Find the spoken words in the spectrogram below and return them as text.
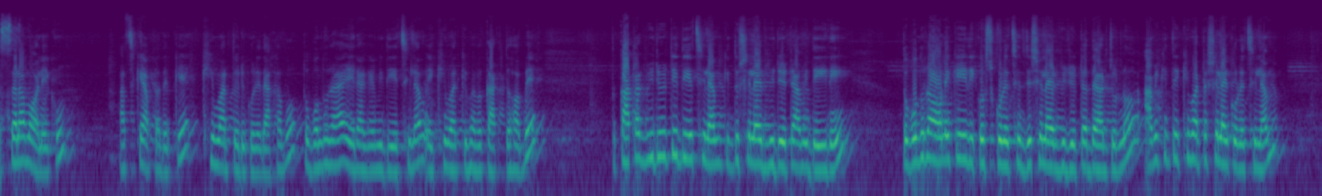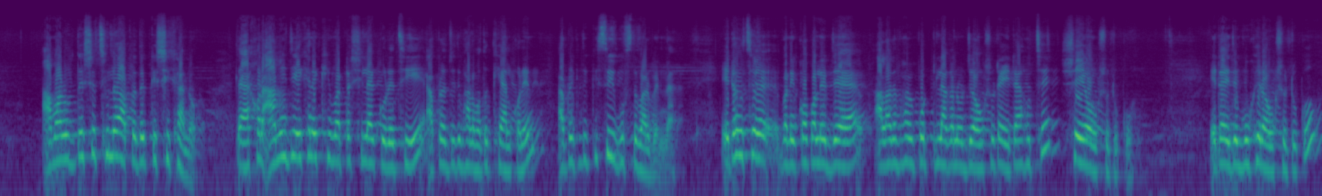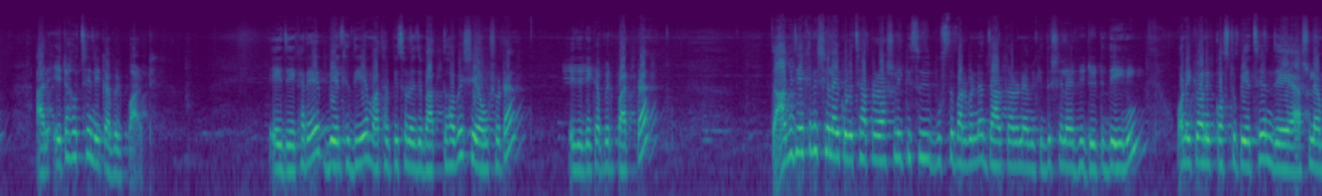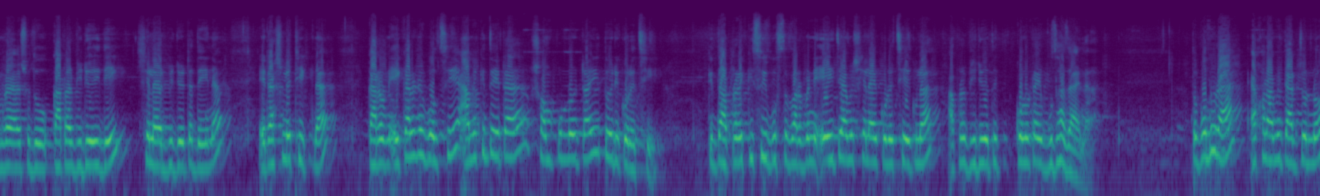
আসসালামু আলাইকুম। আজকে আপনাদেরকে খিমার তৈরি করে দেখাবো। তো বন্ধুরা, এর আগে আমি দিয়েছিলাম এই খিমার কীভাবে কাটতে হবে। তো কাটার ভিডিওটি দিয়েছিলাম, কিন্তু সেলাইয়ের ভিডিওটা আমি দেইনি তো বন্ধুরা, অনেকেই রিকোয়েস্ট করেছেন যে সেলাইয়ের ভিডিওটা দেওয়ার জন্য। আমি কিন্তু এই খিমারটা সেলাই করেছিলাম। আমার উদ্দেশ্য ছিল আপনাদেরকে শেখানো। তা এখন আমি যে এখানে খিমারটা সেলাই করেছি, আপনারা যদি ভালো মতো খেয়াল করেন, আপনি কিন্তু কিছুই বুঝতে পারবেন না। এটা হচ্ছে মানে কপালের যে আলাদাভাবে পট্টি লাগানোর যে অংশটা, এটা হচ্ছে সেই অংশটুকু। এটা এই যে মুখের অংশটুকু। আর এটা হচ্ছে নেকাবের পার্ট। এই যে এখানে বেল্ট দিয়ে মাথার পিছনে যে বাঁধতে হবে, সেই অংশটা, এই যে নেকাবের পার্টটা। তো আমি যে এখানে সেলাই করেছি, আপনারা আসলে কিছুই বুঝতে পারবেন না, যার কারণে আমি কিন্তু সেলাইয়ের ভিডিওটি দেইনি। অনেকে অনেক কষ্ট পেয়েছেন যে আসলে আমরা শুধু কাটার ভিডিওই দেই, সেলাইয়ের ভিডিওটা দেই না। এটা আসলে ঠিক না। কারণ এই কারণে বলছি, আমি কিন্তু এটা সম্পূর্ণটাই তৈরি করেছি। কিন্তু আপনারা কিছুই বুঝতে পারবেন এই যে আমি সেলাই করেছি, এগুলা আপনার ভিডিওতে কোনোটাই বোঝা যায় না। তো বন্ধুরা, এখন আমি তার জন্য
